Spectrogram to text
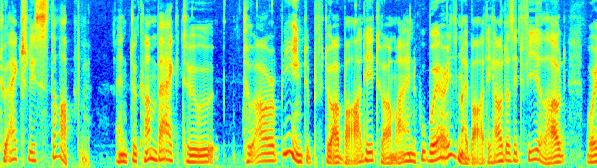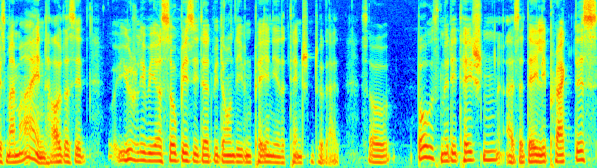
to actually stop and to come back to to our being, to, to our body, to our mind. Who, where is my body? How does it feel? How, where is my mind? How does it? Usually we are so busy that we don't even pay any attention to that. So both meditation as a daily practice,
